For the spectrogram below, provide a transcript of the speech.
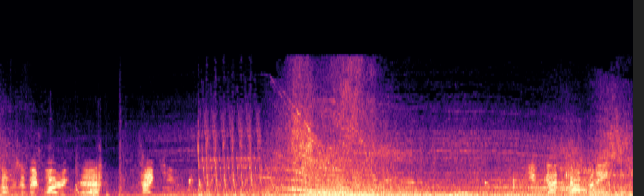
I was a bit worried there. Thank you. You've got company.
